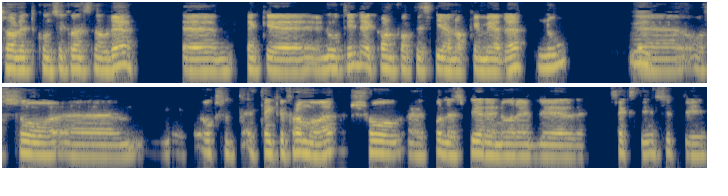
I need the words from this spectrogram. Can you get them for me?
ta litt konsekvensen av det. Eh, tenke nåtid, jeg kan faktisk gjøre noe med det nå. Mm. Eh, og så eh, også tenke framover. Se eh, hvordan blir det når jeg blir 60, 70,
